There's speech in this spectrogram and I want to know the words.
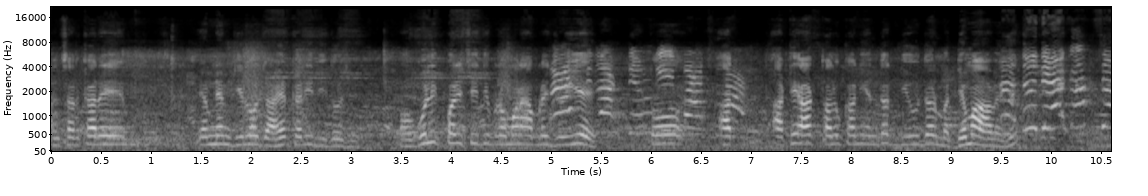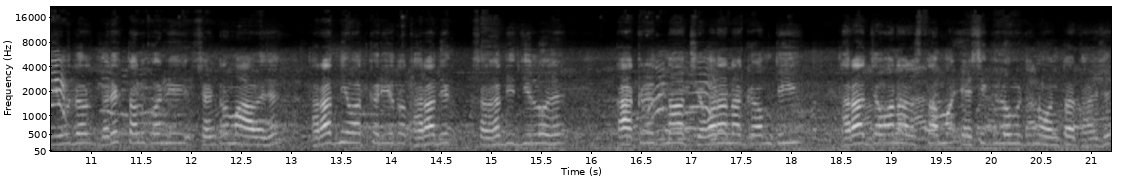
અને સરકારે એમને એમ જિલ્લો જાહેર કરી દીધો છે. ભૌગોલિક પરિસ્થિતિ પ્રમાણે આપણે જોઈએ તો આઠે આઠ તાલુકાની અંદર દીવદર મધ્યમાં આવે છે. દીવદર દરેક તાલુકાની સેન્ટરમાં આવે છે. થરાદની વાત કરીએ તો થરાદ એક સરહદી જિલ્લો છે. કાંકરેજના છેવાડાના ગામથી થરાદ જવાના રસ્તામાં એંસી કિલોમીટરનું અંતર થાય છે.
